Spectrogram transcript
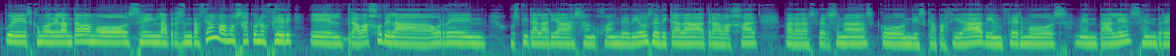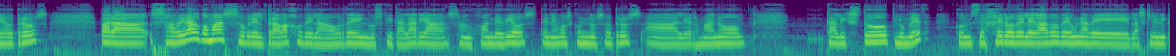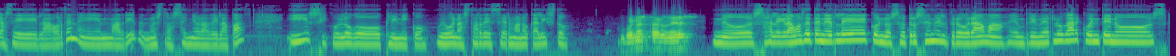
Pues como adelantábamos en la presentación, vamos a conocer el trabajo de la Orden Hospitalaria San Juan de Dios, dedicada a trabajar para las personas con discapacidad y enfermos mentales, entre otros. Para saber algo más sobre el trabajo de la Orden Hospitalaria San Juan de Dios, tenemos con nosotros al hermano Calixto Plumet, consejero delegado de una de las clínicas de la Orden en Madrid, Nuestra Señora de la Paz, y psicólogo clínico. Muy buenas tardes, hermano Calixto. Buenas tardes. Nos alegramos de tenerle con nosotros en el programa. En primer lugar, cuéntenos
